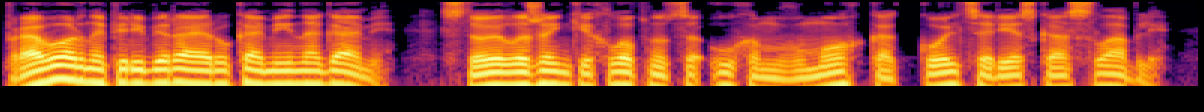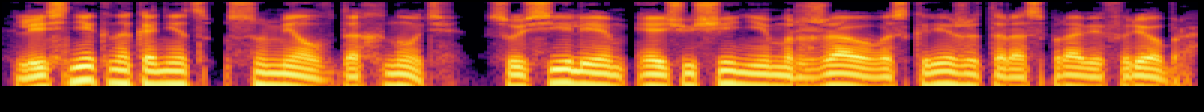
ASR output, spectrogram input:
проворно перебирая руками и ногами. Стоило Женьке хлопнуться ухом в мох, как кольца резко ослабли. Лесник, наконец, сумел вдохнуть, с усилием и ощущением ржавого скрежета расправив ребра.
